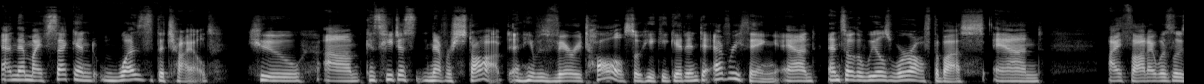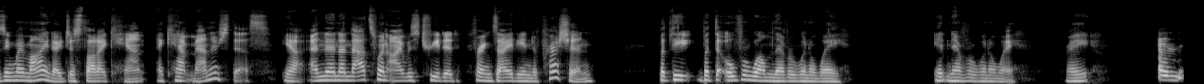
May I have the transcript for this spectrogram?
And then my second was the child who, um, cause he just never stopped and he was very tall. So he could get into everything. And, and so the wheels were off the bus and I thought I was losing my mind. I just thought I can't, I can't manage this. Yeah. And then, and that's when I was treated for anxiety and depression, but the, but the overwhelm never went away. It never went away. Right. and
